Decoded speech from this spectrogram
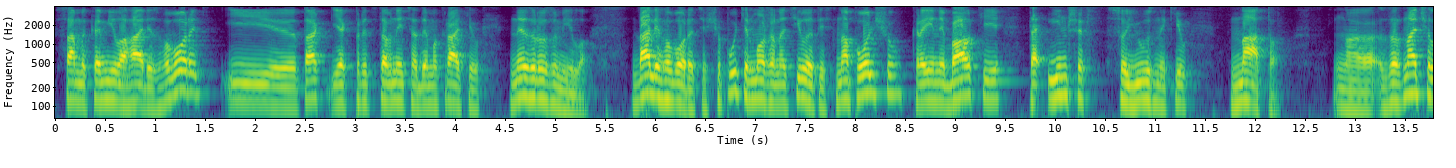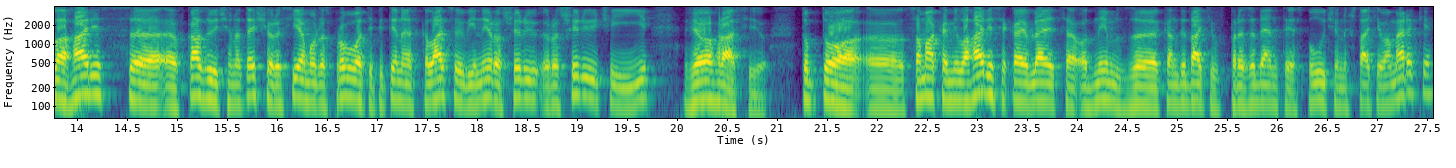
саме Каміла Гарріс говорить, і е, так як представниця демократів не зрозуміло. Далі говориться, що Путін може націлитись на Польщу, країни Балтії та інших союзників НАТО. Е, Зазначила Гарріс, е, вказуючи на те, що Росія може спробувати піти на ескалацію війни, розширю- розширюючи її географію. Тобто е, сама Каміла Гарріс, яка є одним з кандидатів в президенти Сполучених Штатів Америки,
